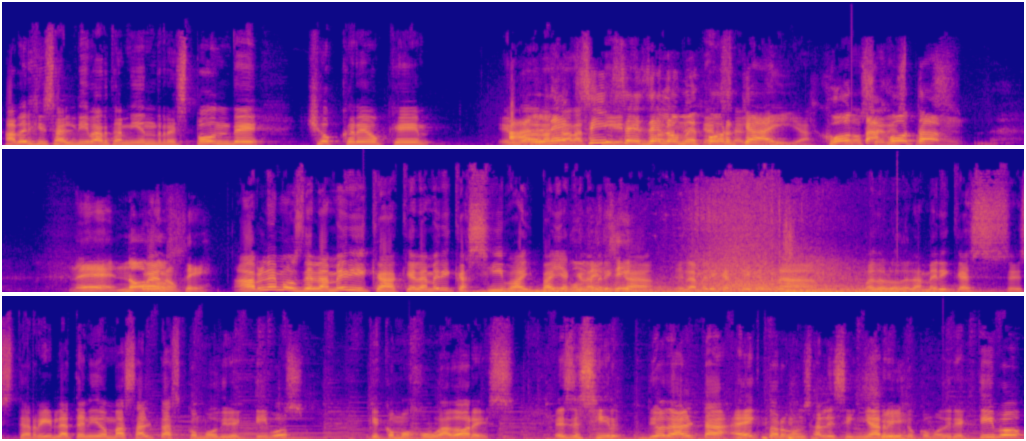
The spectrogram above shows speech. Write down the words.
a ver si Saldívar también responde. Yo creo que el Alexis es de lo mejor que hay. liguilla. No sé JJ. Eh, no bueno, lo sé. hablemos del América, que el América sí, vaya, vaya que el. América, el América tiene una... Bueno, lo del América es, es terrible, ha tenido más altas como directivos que como jugadores. Es decir, dio de alta a Héctor González Iñárritu Sí. como directivo,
